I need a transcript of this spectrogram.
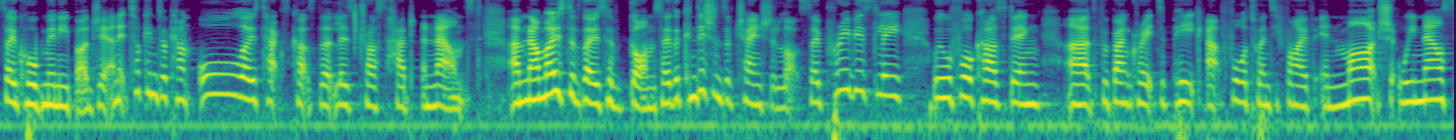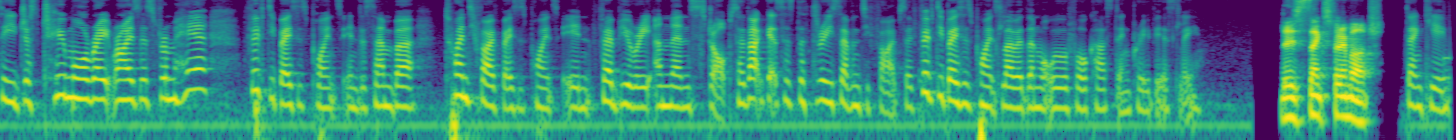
so called mini budget, and it took into account all those tax cuts that Liz Truss had announced. Um, now, most of those have gone, so the conditions have changed a lot. So previously, we were forecasting uh, for bank rate to peak at 425 in March. We now see just two more rate rises from here 50 basis points in December, 25 basis points in February, and then stop. So that gets us to 375. So 50 basis points lower than what we were forecasting previously. Liz, thanks very much. Thank you.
